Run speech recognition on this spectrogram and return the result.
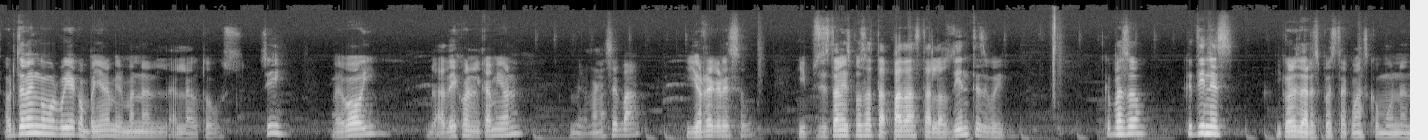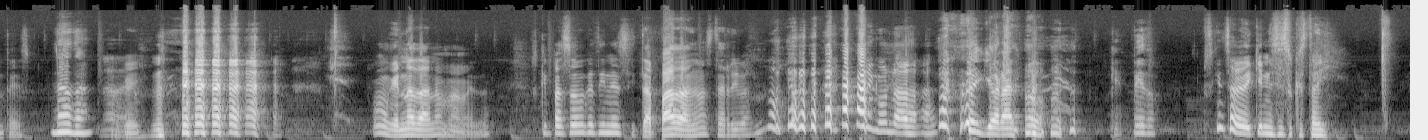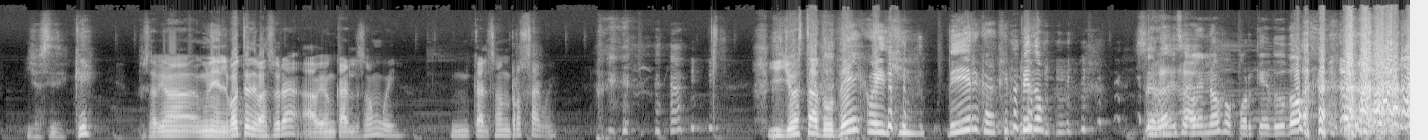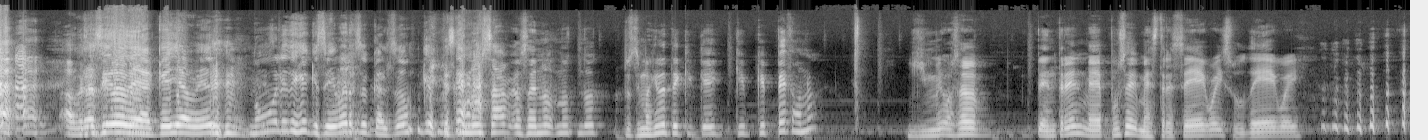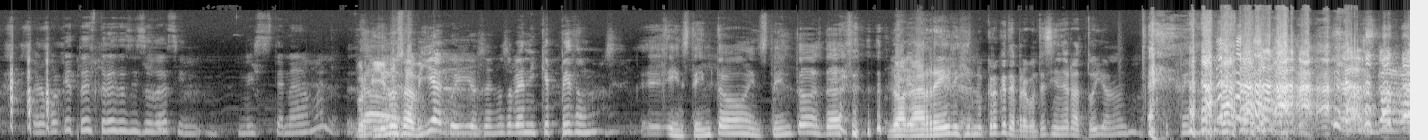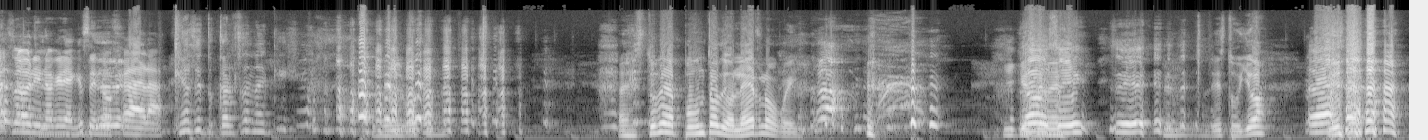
Ahorita vengo, amor, voy a acompañar a mi hermana al, al autobús. Sí, me voy, la dejo en el camión, mi hermana se va y yo regreso. Y pues está mi esposa tapada hasta los dientes, güey. ¿Qué pasó? ¿Qué tienes? ¿Y cuál es la respuesta más común ante eso? Nada. Nada. Ok. Como que nada, no mames, ¿no? Pues, ¿Qué pasó? ¿Qué tienes? Y tapada, ¿no? Hasta arriba. No, no tengo nada. Llorando. ¿Qué pedo? Pues quién sabe de quién es eso que está ahí. Y yo así de, ¿qué? Pues había, en el bote de basura había un calzón, güey. Un calzón rosa, güey. Y yo hasta dudé, güey. Dije, verga, ¿qué pedo? ¿Será- Es el enojo porque dudó. ¿Habrá sido de aquella vez? No, le dije que se llevara su calzón. que- Es que no sabe, o sea, no, no, no, pues imagínate qué, qué, qué, qué pedo, ¿no? Y me, o sea, entré, me puse, me estresé, güey, sudé, güey. Pero ¿por qué te estresas y sudas si no hiciste nada malo? Porque yo no sabía, güey, o sea, no sabía ni qué pedo, ¿no? Eh, Instinto, instinto, estás. Lo agarré y le dije, no, creo que te pregunté si no era tuyo, ¿no? ¿Qué pedo? Con razón y no quería que se enojara. ¿Qué hace tu calzón aquí? En el bote. Estuve a punto de olerlo, güey. y que No, sí, sí. Es tuyo. Ah,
